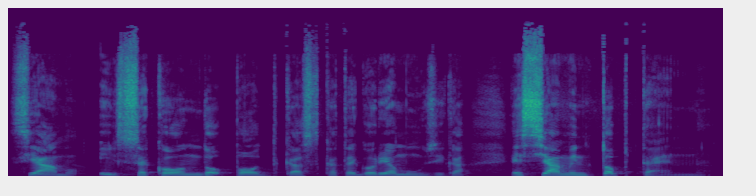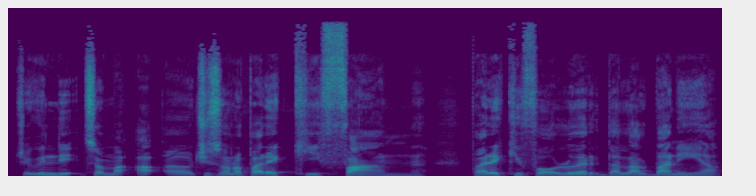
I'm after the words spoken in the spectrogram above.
siamo il secondo podcast categoria musica e siamo in top 10. Cioè quindi insomma uh, uh, ci sono parecchi fan, parecchi follower dall'Albania.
